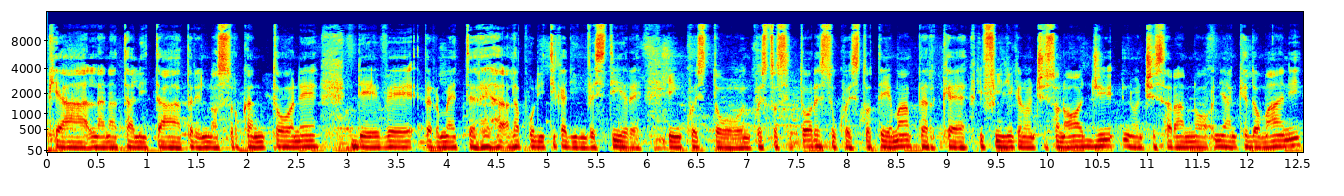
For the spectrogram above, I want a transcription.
che ha la natalità per il nostro cantone deve permettere alla politica di investire in questo, in questo settore, su questo tema, perché i figli che non ci sono oggi non ci saranno neanche domani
